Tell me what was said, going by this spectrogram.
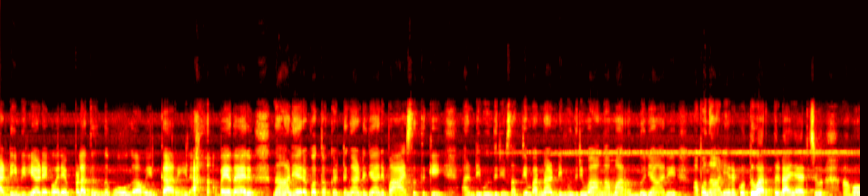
അടിയും ബിരിയാണിയൊക്കെ പോലെ എപ്പോഴാണ് തിന്ന് പോകുക എനിക്കറിയില്ല. അപ്പോൾ ഏതായാലും നാളികേരക്കൊത്തൊക്കെ ഇട്ടുങ്ങാണ്ട് ഞാൻ പായസത്തേക്കേ അണ്ടിമുന്തിരി സത്യം പറഞ്ഞാൽ അണ്ടിമുന്തിരി വാങ്ങാൻ മറന്നു ഞാൻ അപ്പോൾ നാളികേരക്കൊത്ത് വറുത്തിടാൻ വിചാരിച്ചു. അപ്പോൾ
